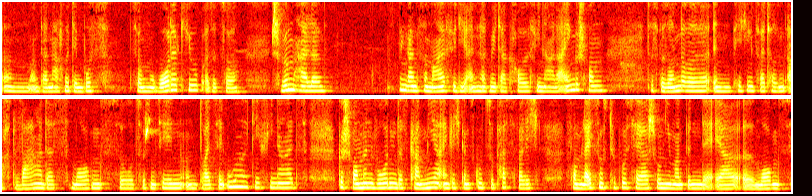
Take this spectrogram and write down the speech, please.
ähm, und danach mit dem Bus zum Water Cube, also zur Schwimmhalle. Bin ganz normal für die 100 Meter Kraulfinale eingeschwommen das Besondere in Peking 2008 war, dass morgens so zwischen 10 und 13 Uhr die Finals geschwommen wurden. Das kam mir eigentlich ganz gut zu Pass, weil ich vom Leistungstypus her schon jemand bin, der eher äh, morgens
